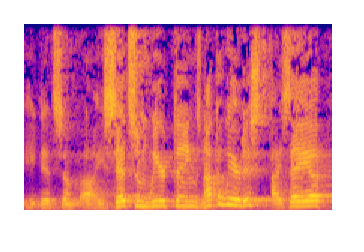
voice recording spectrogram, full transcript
he did some, uh, he said some weird things. Not the weirdest. Isaiah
